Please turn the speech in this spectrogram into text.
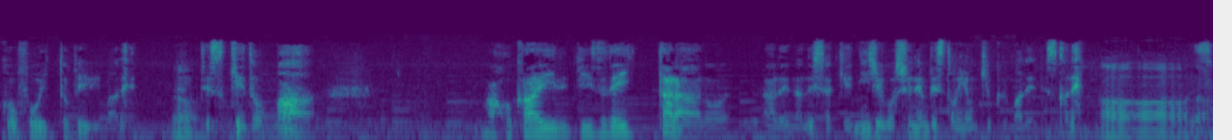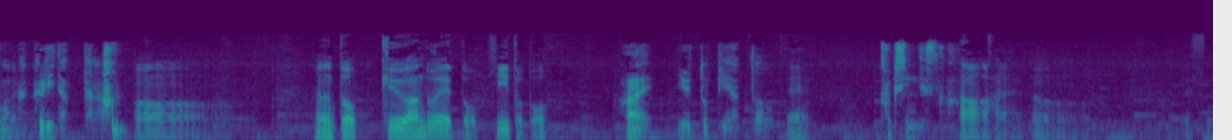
Go for It Baby までうん。ですけど、まあ、まあ他、ビーズで言ったら、あの、あれ何でしたっけ ?25 周年ベストの4曲までですかね。ああ、なるそほどね。のくくりだったら。ああ。うんと、Q&A と、ヒートと、はい。ユートピアとええ。革新ですか？ああ、はいはい。うん。ですね。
